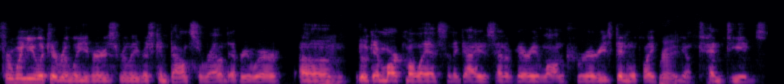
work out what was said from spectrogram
for when you look at relievers. Relievers can bounce around everywhere. Um, mm-hmm. You look at Mark Melancon, a guy who's had a very long career. He's been with like right. you know ten teams.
